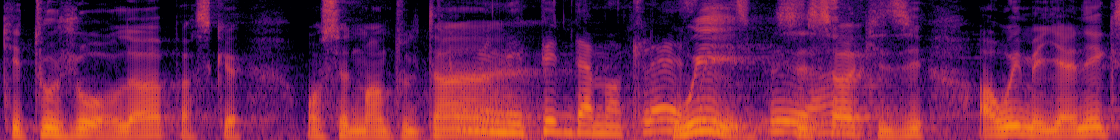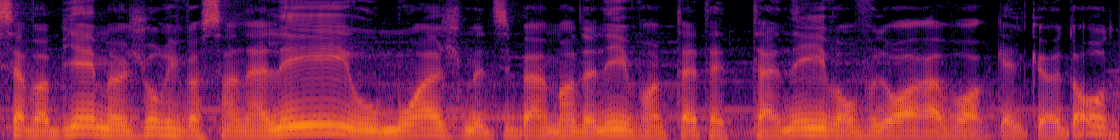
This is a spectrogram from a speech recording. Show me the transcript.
qui est toujours là parce qu'on se demande tout le temps. Comme une épée de Damoclès. Oui, c'est hein? ça qui dit Ah oui, mais Yannick, ça va bien, mais un jour il va s'en aller. Ou moi, je me dis ben, à un moment donné, ils vont peut-être être tannés, ils vont vouloir avoir quelqu'un d'autre.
